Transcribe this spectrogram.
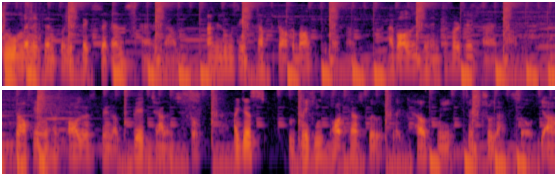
2 minutes and 26 seconds and um, i'm losing stuff to talk about because um, i've always been introverted and um, talking has always been a big challenge. So i guess making podcasts will like help me get through that. So yeah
